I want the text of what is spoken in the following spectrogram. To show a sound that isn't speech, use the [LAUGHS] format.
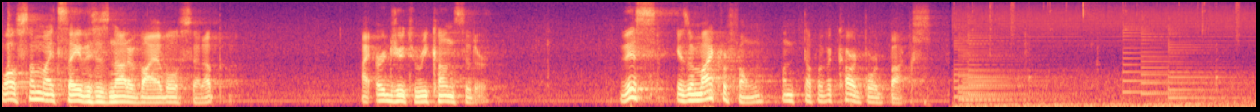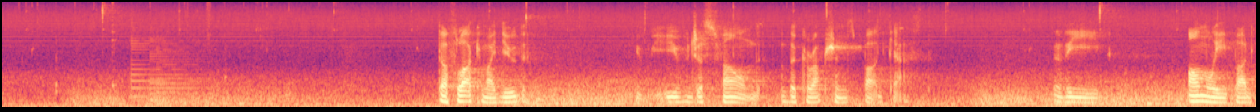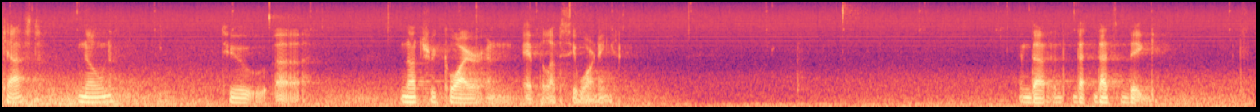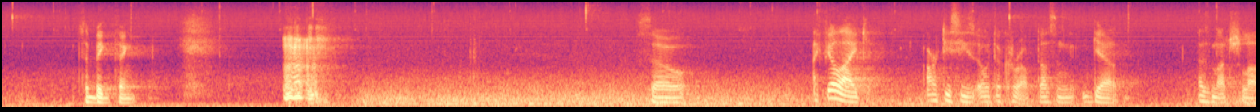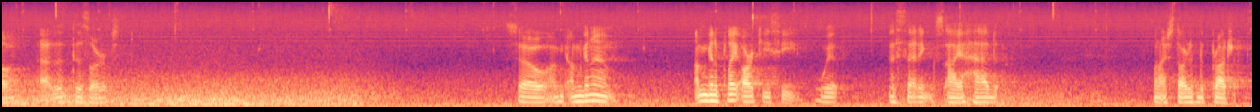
While some might say this is not a viable setup, I urge you to reconsider. This is a microphone on top of a cardboard box. Tough luck, my dude. You, you've just found the Corruptions podcast. The only podcast known to uh, not require an epilepsy warning. And that, that that's big. It's a big thing. [COUGHS] so I feel like RTC's auto autocorrupt doesn't get as much love as it deserves. So I'm, I'm gonna I'm gonna play RTC with the settings I had when I started the project.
